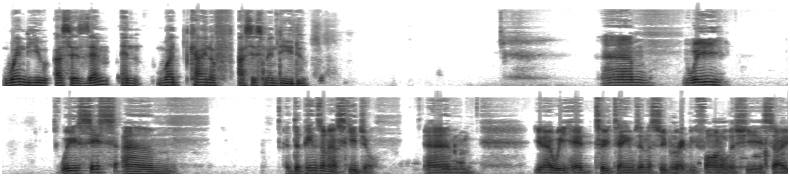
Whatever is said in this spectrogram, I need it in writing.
when do you assess them? And what kind of assessment do you do? Um, we we assess. Um, it depends on our schedule. Um, you know, we had two teams in the Super Rugby final this year, so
